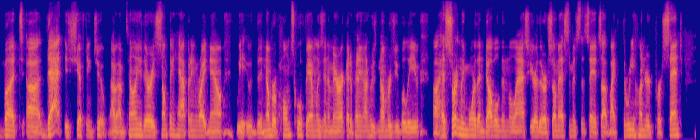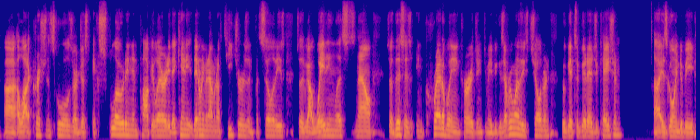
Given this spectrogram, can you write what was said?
but uh, that is shifting too. I'm, I'm, telling you, there is something happening right now. We the number of homeschool families in America, depending on whose numbers you believe, uh, has certainly more than doubled in the last year. There are some estimates that say it's up by 300 percent. Uh, a lot of Christian schools are just exploding in popularity. They can't. They don't even have enough teachers and facilities, so they've got waiting lists now. So this is incredibly encouraging to me because every one of these children who gets a good education uh, is going to be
